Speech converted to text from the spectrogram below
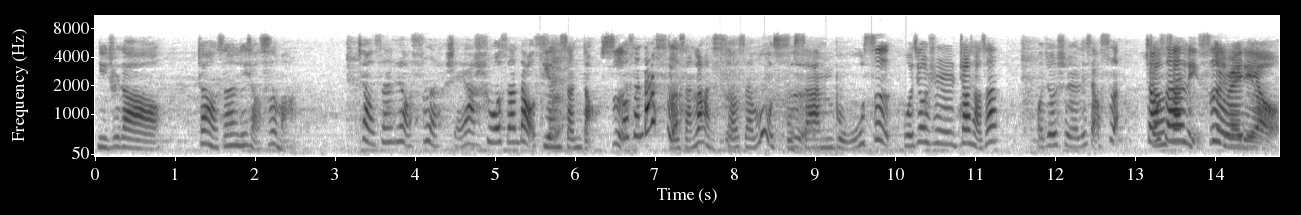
你知道张小三李小四吗？张小三李小四谁呀、说三道四，颠三倒四，高三大隔四，三落四，小三木不，三不四，我就是张小三。我就是李小四，张三三李四四 radio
